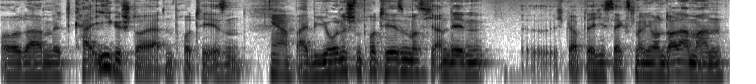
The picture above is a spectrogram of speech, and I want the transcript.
oder mit KI-gesteuerten Prothesen. Ja. Bei bionischen Prothesen muss ich an den, äh, ich glaube, der hieß 6 Millionen Dollar Mann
